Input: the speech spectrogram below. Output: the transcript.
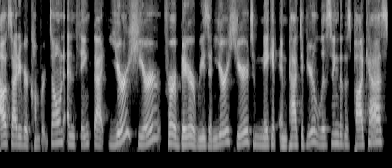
outside of your comfort zone and think that you're here for a bigger reason. You're here to make an impact. If you're listening to this podcast,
